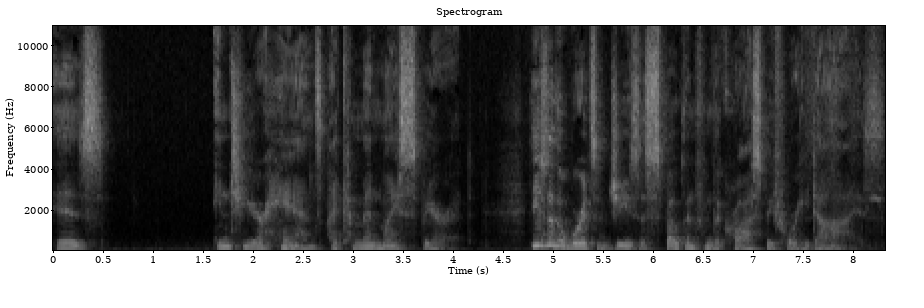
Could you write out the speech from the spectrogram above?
is, Into your hands I commend my spirit. These are the words of Jesus spoken from the cross before he dies.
